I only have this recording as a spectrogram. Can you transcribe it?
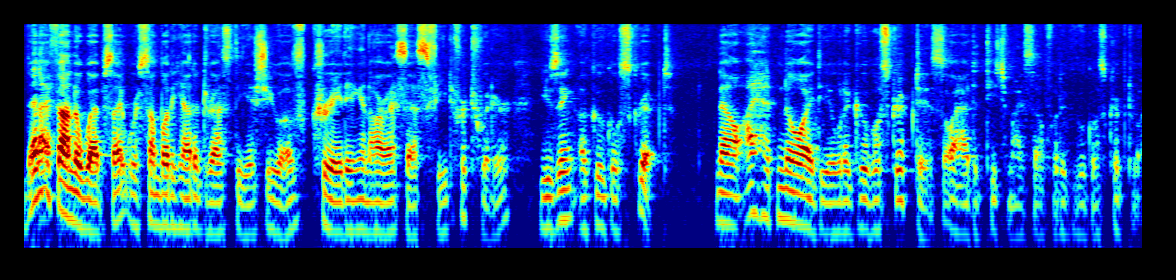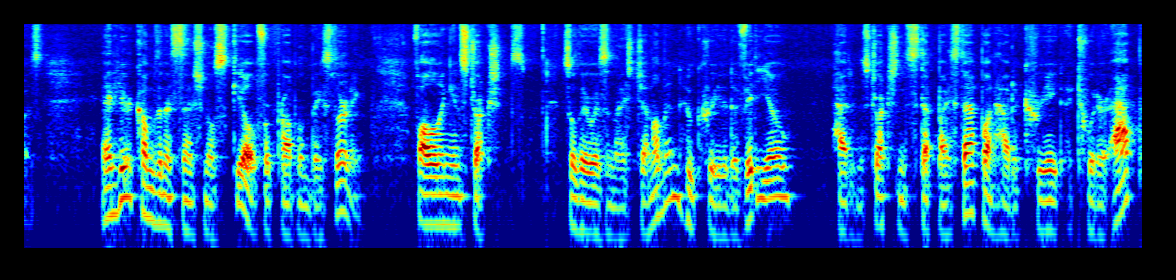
Then I found a website where somebody had addressed the issue of creating an RSS feed for Twitter using a Google script. Now, I had no idea what a Google script is, so I had to teach myself what a Google script was. And here comes an essential skill for problem-based learning, following instructions. So there was a nice gentleman who created a video, had instructions step by step on how to create a Twitter app,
